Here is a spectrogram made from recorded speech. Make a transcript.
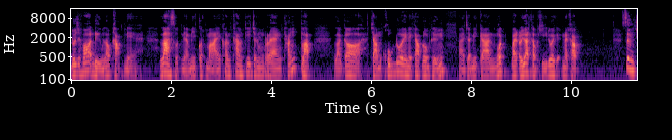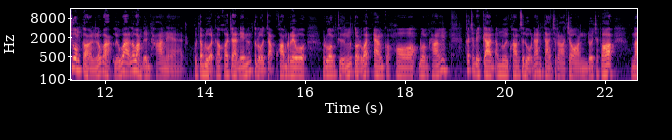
โดยเฉพาะดื่มแล้วขับเนี่ย ล่าสุดเนี่ยมีกฎหมายค่อนข้างที่จะรุนแรงทั้งปรับ แล้วก็จำคุกด้วยนะครับ รวมถึงอาจจะมีการงดใบอนุญาตขับขี่ด้วยนะครับ ซึ่งช่วงก่อนระหว่างหรือว่าระหว่างเดินทางเนี่ยคุณตำรวจเขาก็จะเน้นตรวจจับความเร็ว รวมถึงตรวจวัดแอลกอฮอล์รวมทั้งก็จะมีการอำนวยความสะดวกด้านการจราจร โดยเฉพาะใน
